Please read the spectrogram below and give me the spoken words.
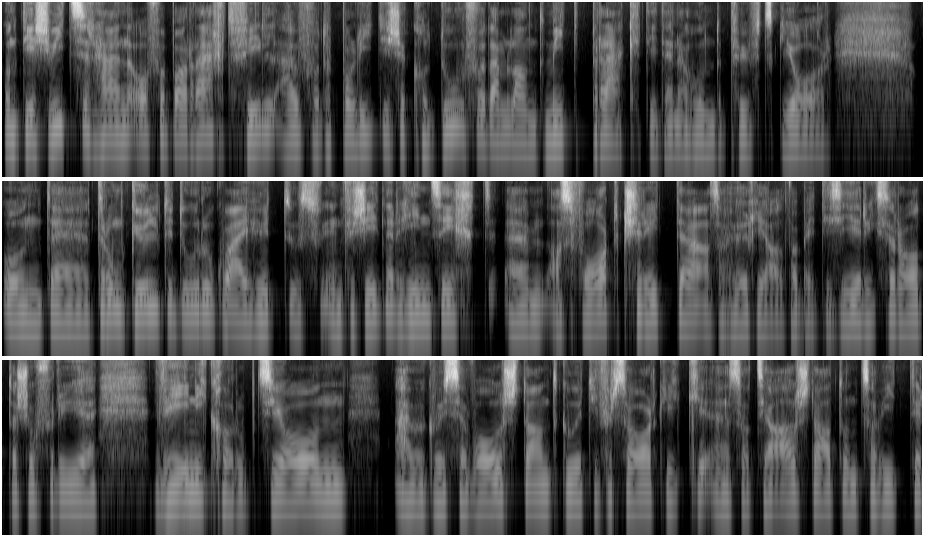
Und die Schweizer haben offenbar recht viel auch von der politischen Kultur von dem Land mitprägt in diesen 150 Jahren. Und äh, darum gilt Uruguay heute aus, in verschiedener Hinsicht ähm, als fortgeschritten, also höhere Alphabetisierungsrate schon früh, wenig Korruption, auch einen gewissen Wohlstand, gute Versorgung, äh, Sozialstaat und so weiter,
